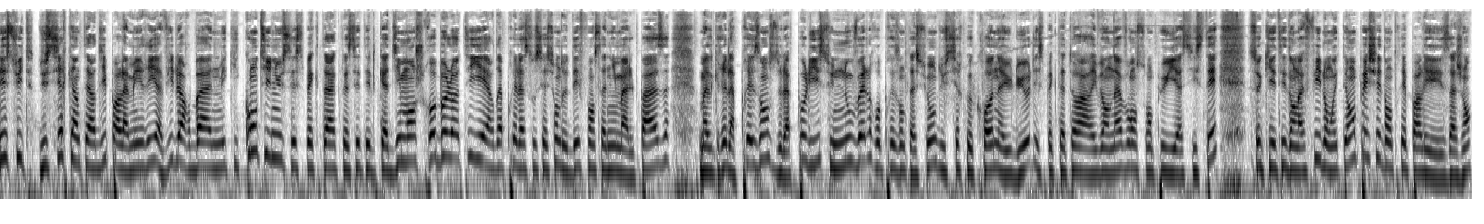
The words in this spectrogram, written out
Les suites du cirque interdit par la mairie à Villeurbanne, mais qui continue ses spectacles. C'était le cas dimanche. Rebelote hier, d'après l'association de défense animale Paz. Malgré la présence de la police, une nouvelle représentation du cirque Krone a eu lieu. Les spectateurs arrivés en avance ont pu y assister. Ceux qui étaient dans la file ont été empêchés d'entrer par les agents.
